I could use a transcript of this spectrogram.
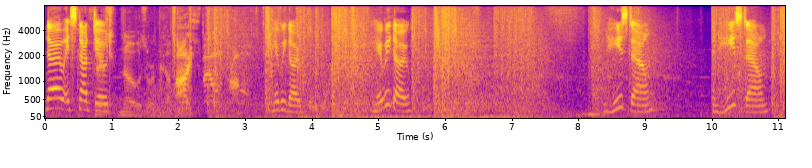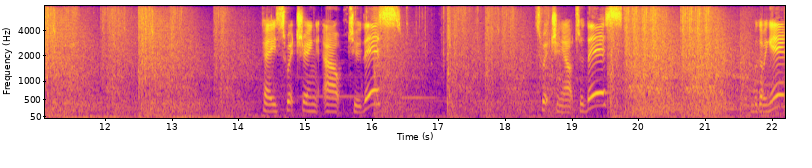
No, it's not, dude. Knows we're coming. I smell trouble. Here we go. Here we go. And he's down. And he's down. Okay, switching out to this. Switching out to this. We're going in.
